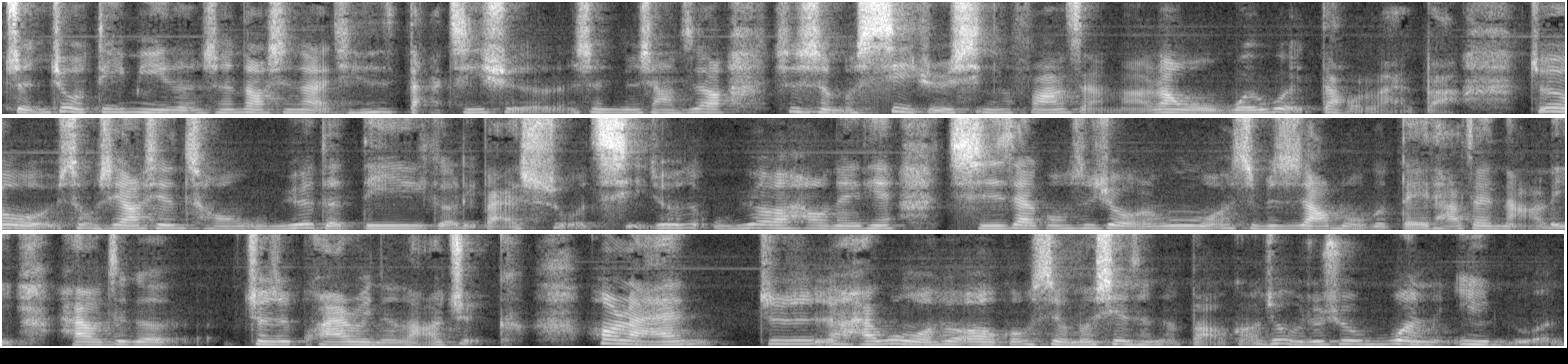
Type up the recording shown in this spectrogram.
拯救低迷人生到现在已经是打鸡血的人生，你们想知道是什么戏剧性的发展吗？让我娓娓道来吧。就首先要先从五月的第一个礼拜说起，就是五月二号那天，其实在公司就有人问我是不是知道某个 data 在哪里，还有这个。就是 query 的 logic，后来就是还问我说：“哦，公司有没有现成的报告？”就我就去问了一轮，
